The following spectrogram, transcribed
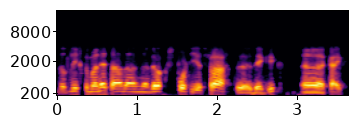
dat ligt er maar net aan aan welke sport je het vraagt, uh, denk ik. Uh, kijk,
